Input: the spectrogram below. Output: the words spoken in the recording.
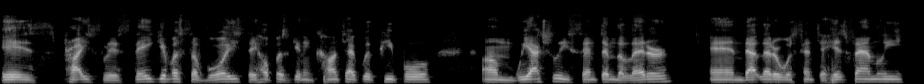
is priceless. They give us a voice. They help us get in contact with people. Um, we actually sent them the letter and that letter was sent to his family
